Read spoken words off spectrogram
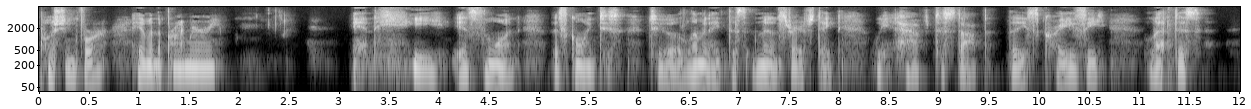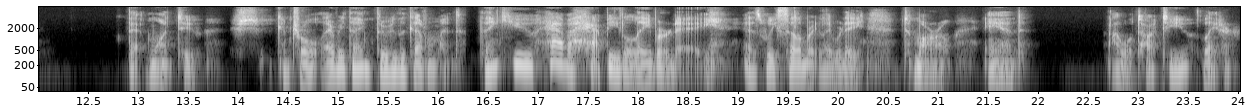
pushing for him in the primary. And he is the one that's going to, to eliminate this administrative state. We have to stop these crazy leftists that want to sh- control everything through the government. Thank you. Have a happy Labor Day as we celebrate Labor Day tomorrow. And I will talk to you later.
